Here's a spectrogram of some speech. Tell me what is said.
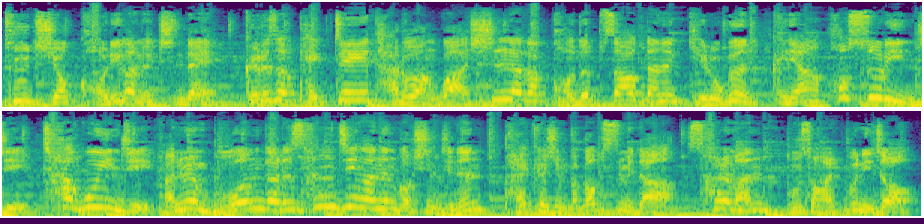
두 지역 거리가 몇인데 그래서 백제의 다루왕과 신라가 거듭 싸웠다는 기록은 그냥 헛소리인지 착오인지 아니면 무언가를 상징하는 것인지는 밝혀진 바가 없습니다. 설만 무성할 뿐이죠.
